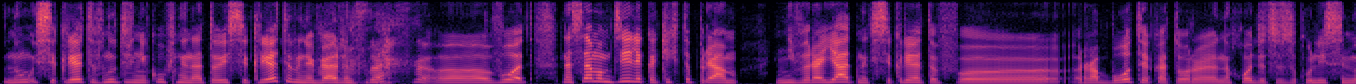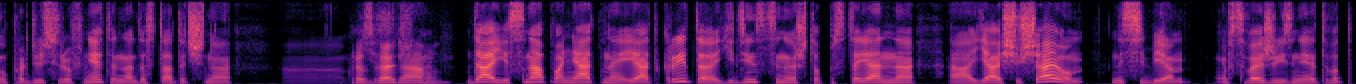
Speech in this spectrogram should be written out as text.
Ну, секреты внутренней кухни на то и секреты, мне кажется. Э, вот. На самом деле каких-то прям невероятных секретов работы, которые находятся за кулисами у продюсеров, нет. Она достаточно Прозрачно. Да, ясна, понятна и открыта. Единственное, что постоянно а, я ощущаю на себе в своей жизни, это вот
